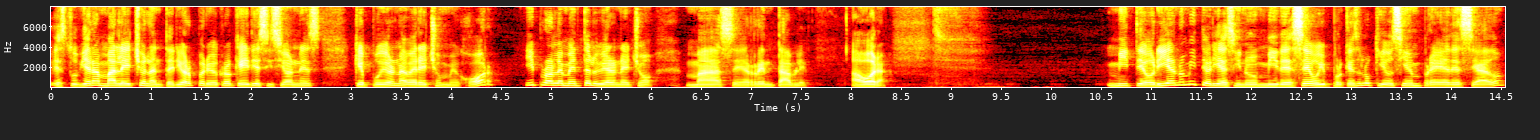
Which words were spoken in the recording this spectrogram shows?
estuviera mal hecho el anterior, pero yo creo que hay decisiones que pudieron haber hecho mejor y probablemente lo hubieran hecho más eh, rentable. Ahora, mi teoría, no mi teoría, sino mi deseo, y porque es lo que yo siempre he deseado,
